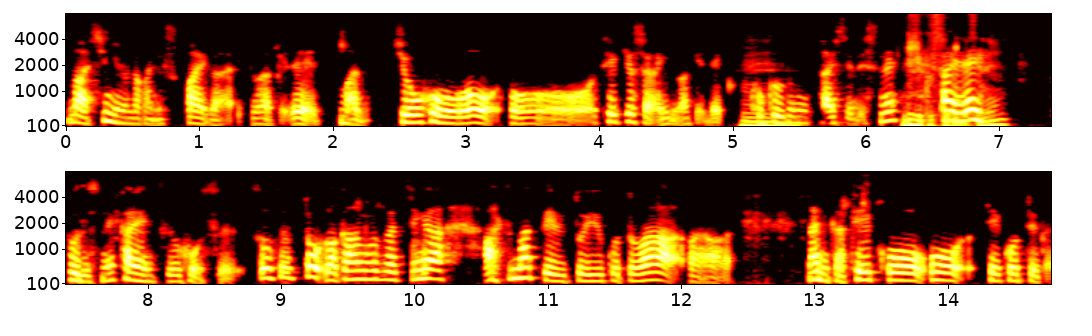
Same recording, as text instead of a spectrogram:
まあ、市民の中にスパイがいるわけで、まあ、情報を提供者がいるわけで国軍に対してですね。リークするんですね。そうですね、彼に通報する。そうすると、若者たちが集まっているということは、何か抵抗を、抵抗というか、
